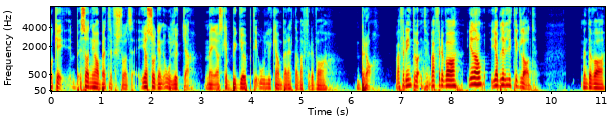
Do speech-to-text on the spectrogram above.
Okej, okay, så att ni har bättre förståelse. Jag såg en olycka, men jag ska bygga upp det olyckan och berätta varför det var bra. Varför det inte var... Varför det var... You know, jag blev lite glad. Men det var...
